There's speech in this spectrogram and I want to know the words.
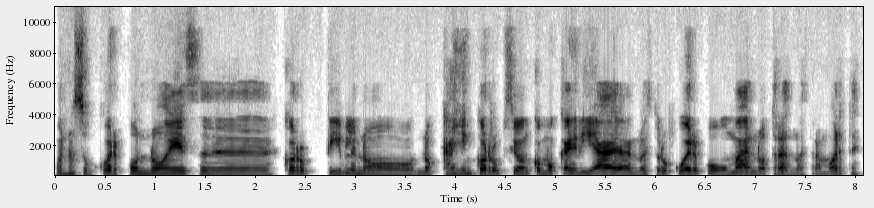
bueno, su cuerpo no es eh, corruptible, no, no cae en corrupción como caería nuestro cuerpo humano tras nuestra muerte.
